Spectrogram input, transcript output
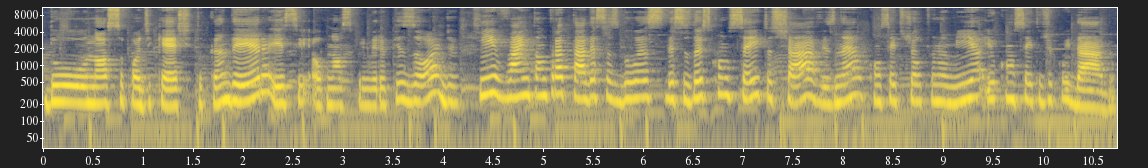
do nosso podcast Tucandeira. Esse é o nosso primeiro episódio, que vai então tratar dessas duas, desses dois conceitos chaves, né? O conceito de autonomia e o conceito de cuidado.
